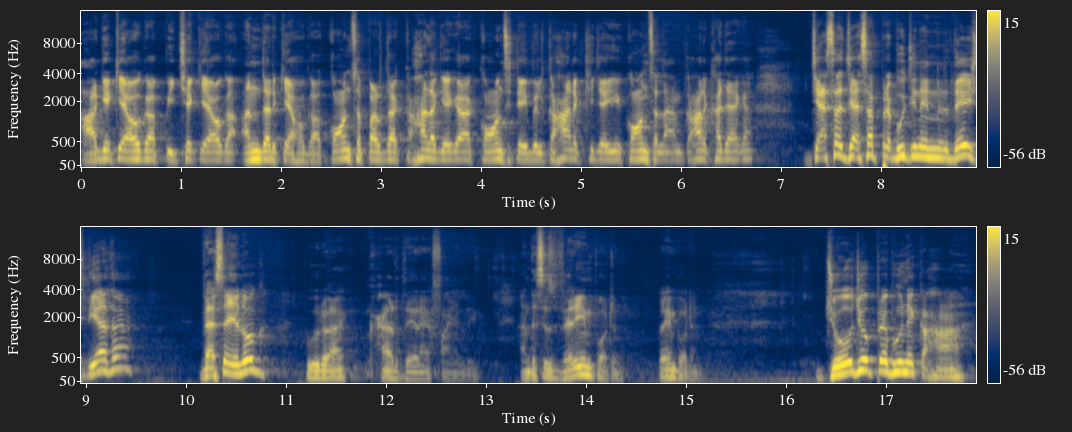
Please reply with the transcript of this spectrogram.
आगे क्या होगा? पीछे क्या होगा? अंदर क्या होगा? कौन सा पर्दा कहाँ लगेगा? कौन सी टेबल कहाँ रखी जाएगी? कौन सा लैम्प कहाँ रखा जाएगा? जैसा जैसा प्रभु जी ने निर्देश दिया था, वैसे ये लोग पूरा कर दे रहे हैं finally and this is very important very important जो जो प्रभु ने कहा,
